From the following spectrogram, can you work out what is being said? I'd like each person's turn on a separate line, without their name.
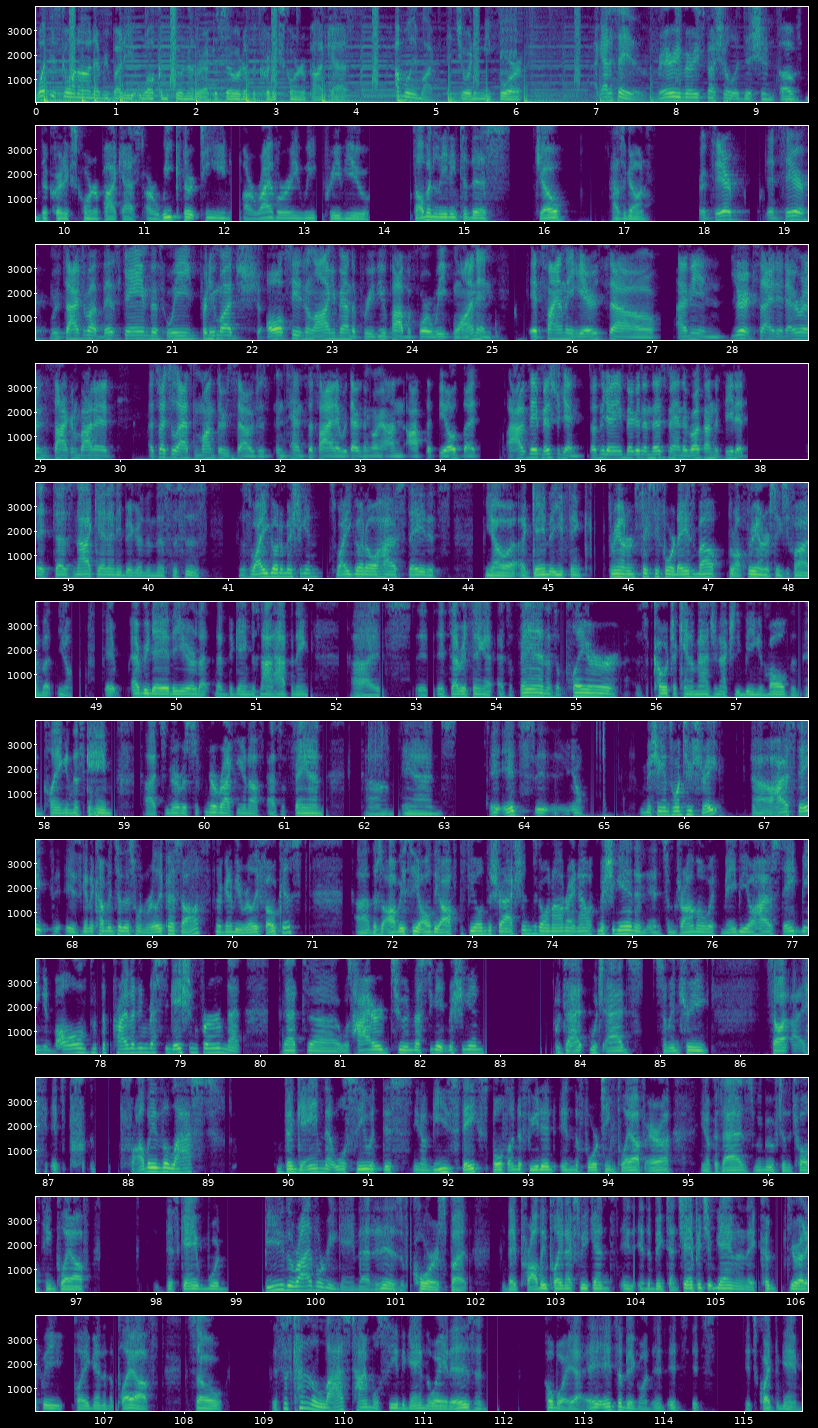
What is going on, everybody? Welcome to another episode of the Critics Corner podcast. I'm William Locke, and joining me for, I gotta say, a very, very special edition of the Critics Corner podcast, our week 13, our rivalry week preview. It's all been leading to this. Joe, how's it going?
It's here. It's here. We've talked about this game this week pretty much all season long. You've been on the preview pod before week one, and it's finally here. So, I mean, you're excited. Everyone's talking about it, especially last month or so, just intensified it with everything going on off the field. But Ohio State, Michigan doesn't get any bigger than this, man. They're both undefeated.
It does not get any bigger than this. This is this is why you go to Michigan. It's why you go to Ohio State. It's you know a, a game that you think 364 days about. Well, 365, but you know it, every day of the year that that the game is not happening. Uh, it's it, it's everything as a fan, as a player, as a coach. I can't imagine actually being involved in, in playing in this game. Uh, it's nervous, nerve wracking enough as a fan, um, and it, it's you know Michigan's won two straight. Uh, Ohio State is going to come into this one really pissed off. They're going to be really focused. Uh, there's obviously all the off the field distractions going on right now with Michigan and, and some drama with maybe Ohio State being involved with the private investigation firm that that uh, was hired to investigate Michigan, which which adds some intrigue. So I, it's pr- probably the last the game that we'll see with this you know these stakes both undefeated in the 14 playoff era. You know because as we move to the 12 team playoff, this game would be the rivalry game that it is, of course, but they probably play next weekend in, in, the Big Ten championship game, and they could theoretically play again in the playoff. So this is kind of the last time we'll see the game the way it is, and oh boy, yeah, it, it's a big one. It, it's it's it's quite the game.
